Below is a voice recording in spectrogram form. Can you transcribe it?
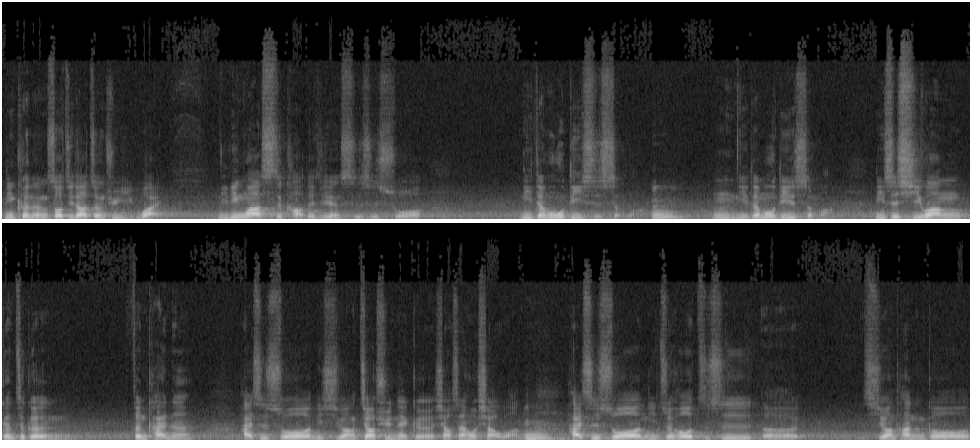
你可能收集到证据以外，你另外要思考的这件事是说，你的目的是什么？嗯嗯，你的目的是什么？你是希望跟这个人分开呢，还是说你希望教训那个小三或小王？嗯，还是说你最后只是呃，希望他能够。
